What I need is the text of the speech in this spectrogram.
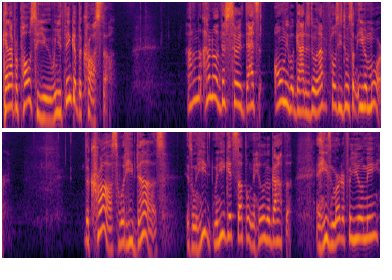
Can I propose to you, when you think of the cross, though, I don't know, I don't know if necessarily that's only what God is doing. I propose he's doing something even more the cross, what he does is when he, when he gets up on the hill of Golgotha and he's murdered for you and me,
